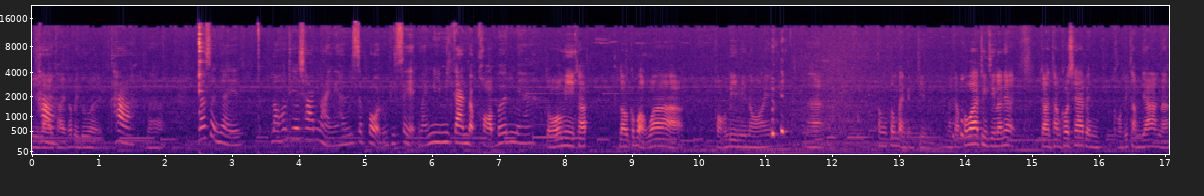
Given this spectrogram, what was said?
มีค่ะลายไทยเข้าไปด้วยค่ะ นะฮะแล้วส่วนใหญ่นักท่องเที่ยวชาติไหนนะคะที่จะโปรดเป็นพิเศษไหมมีมีการแบบขอเบิ้ลไหมคะโตมีครับ เราก็บอกว่าของดีมีน้อย นะฮะต้องต้องแบ่งกันกินนะครับ เพราะว่าจริงๆแล้วเนี่ยการทำข้าวแช่เป็นของที่ทำยากนะ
